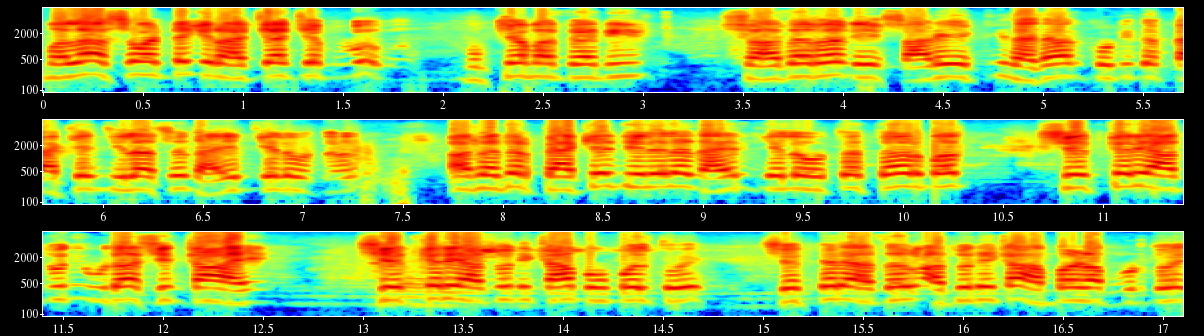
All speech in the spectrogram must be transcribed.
मला असं वाटतं की राज्याचे मु- मुख्यमंत्र्यांनी साधारण एक साडे एकतीस हजार कोटीचं पॅकेज दिलं असं जाहीर केलं होतं. आणि नंतर पॅकेज दिलेलं जाहीर केलं होतं तर मग शेतकरी अजूनही उदासीन का आहे? शेतकरी अजूनही का बोंबलतोय? शेतकरी अजून अजूनही का आंबळला फोडतोय?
